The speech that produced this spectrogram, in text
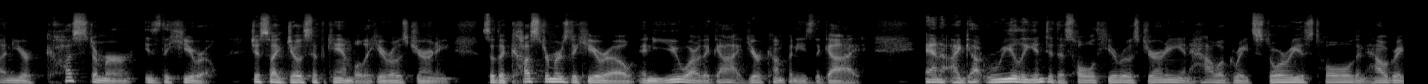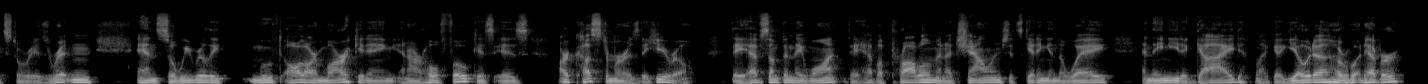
and your customer is the hero just like Joseph Campbell, the hero's journey. So the customer's the hero and you are the guide. Your company's the guide. And I got really into this whole hero's journey and how a great story is told and how a great story is written. And so we really moved all our marketing and our whole focus is our customer is the hero they have something they want they have a problem and a challenge that's getting in the way and they need a guide like a yoda or whatever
